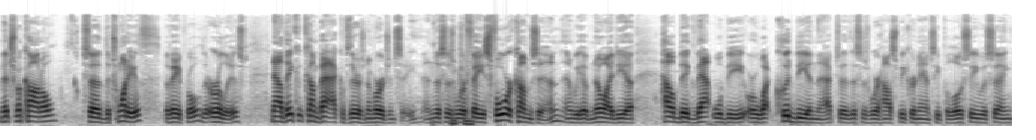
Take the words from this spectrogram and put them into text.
Mitch McConnell said the 20th of April, the earliest. Now, they could come back if there's an emergency, and this is where phase four comes in, and we have no idea how big that will be or what could be in that. Uh, this is where House Speaker Nancy Pelosi was saying,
